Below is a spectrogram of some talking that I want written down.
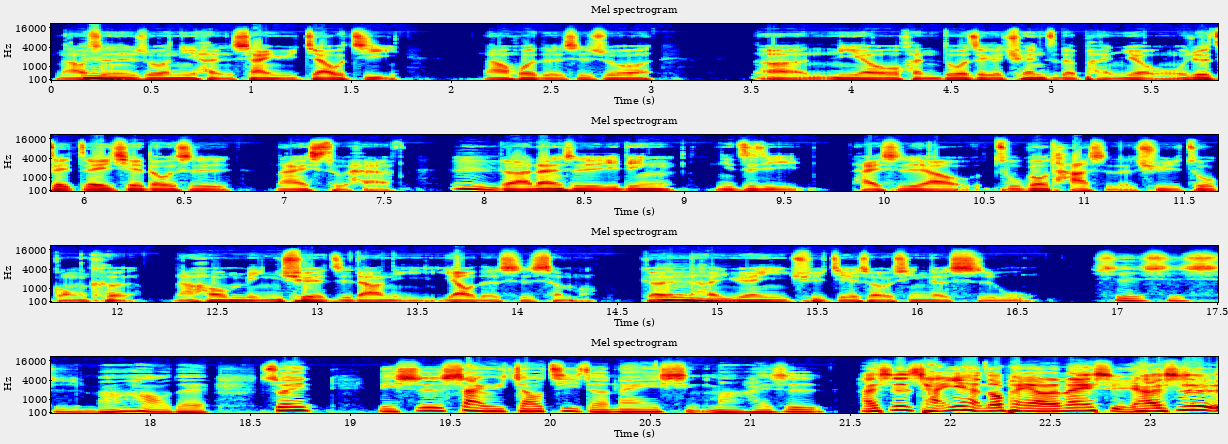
然后甚至说你很善于交际，然后或者是说呃你有很多这个圈子的朋友，我觉得这这一切都是 nice to have，嗯。对啊，但是一定你自己还是要足够踏实的去做功课，然后明确知道你要的是什么，跟嗯很愿意去接受新的事物。是是是，蛮好的欸。所以你是善于交际的那一型吗？还是还是产业很多朋友的那一型？还是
